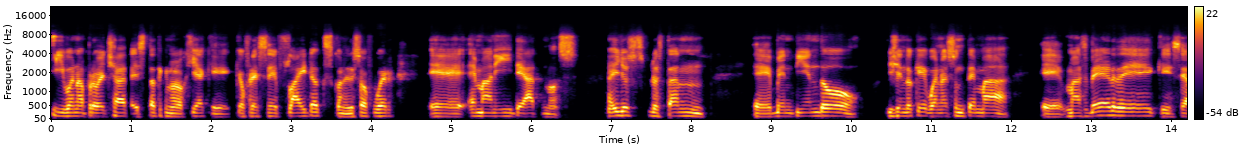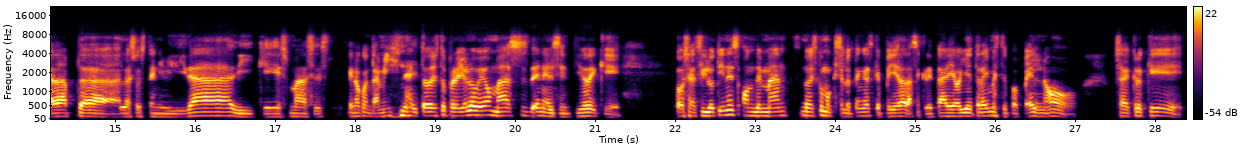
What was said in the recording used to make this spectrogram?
y bueno, aprovechar esta tecnología que, que ofrece FlyDocs con el software eh, de Atmos. Ellos lo están eh, vendiendo diciendo que, bueno, es un tema eh, más verde, que se adapta a la sostenibilidad y que es más, que no contamina y todo esto, pero yo lo veo más en el sentido de que, o sea, si lo tienes on demand, no es como que se lo tengas que pedir a la secretaria, oye, tráeme este papel, ¿no? O sea, creo que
